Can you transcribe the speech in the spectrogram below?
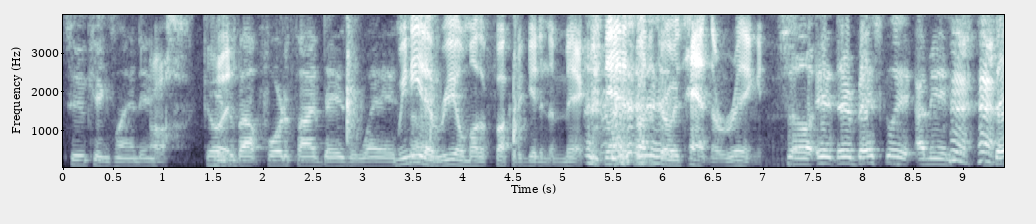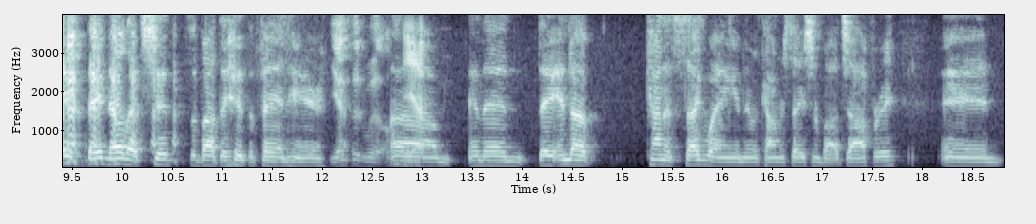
to King's Landing. Oh, He's about four to five days away. we so- need a real motherfucker to get in the mix. Stannis about to throw his hat in the ring. So it, they're basically. I mean, they they know that shit's about to hit the fan here. yes, it will. Yeah. Um, And then they end up kind of segueing into a conversation about Joffrey and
